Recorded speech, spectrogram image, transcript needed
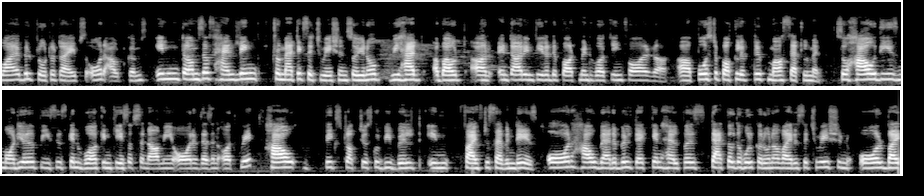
viable prototypes or outcomes in terms of handling traumatic situations. So, you know, we had about our entire interior department working for uh, uh, post apocalyptic mass settlement. So, how these modular pieces can work in case of tsunami or if there's an earthquake, how big structures could be built in five to seven days, or how wearable tech can help us tackle the whole coronavirus situation, or by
